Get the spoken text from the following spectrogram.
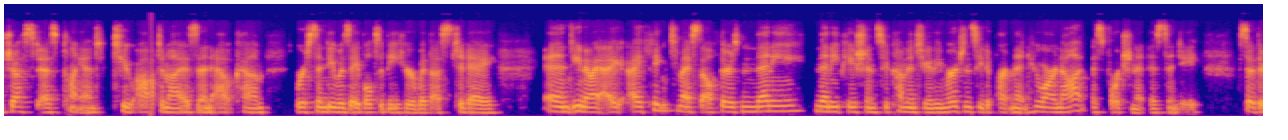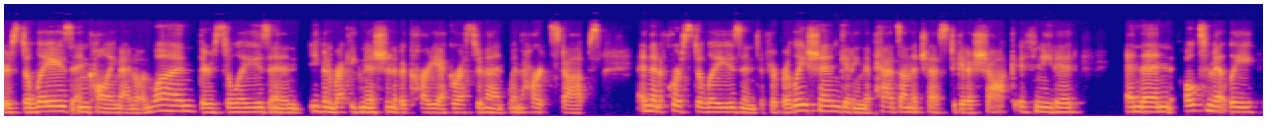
just as planned to optimize an outcome where Cindy was able to be here with us today. And you know, I, I think to myself, there's many, many patients who come into the emergency department who are not as fortunate as Cindy. So there's delays in calling 911. There's delays in even recognition of a cardiac arrest event when the heart stops, and then of course delays in defibrillation, getting the pads on the chest to get a shock if needed, and then ultimately,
